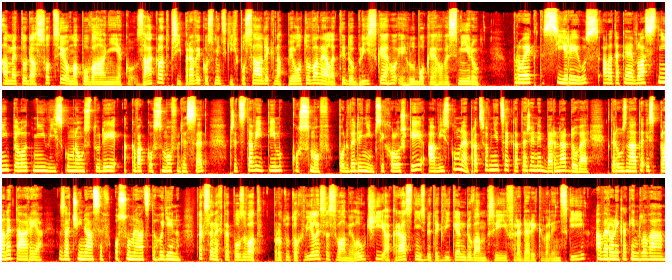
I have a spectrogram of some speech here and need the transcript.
a metoda sociomapování jako základ přípravy kosmických posádek na pilotované lety do blízkého i hlubokého vesmíru projekt Sirius, ale také vlastní pilotní výzkumnou studii Aquacosmov 10 představí tým Kosmov pod vedením psycholožky a výzkumné pracovnice Kateřiny Bernardové, kterou znáte i z Planetária. Začíná se v 18 hodin. Tak se nechte pozvat. Pro tuto chvíli se s vámi loučí a krásný zbytek víkendu vám přijí Frederik Velinský a Veronika Kindlová.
